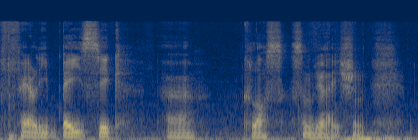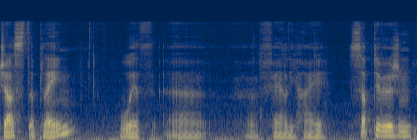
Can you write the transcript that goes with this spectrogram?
fairly basic uh, cloth simulation. Just a plane with uh, a fairly high subdivision,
